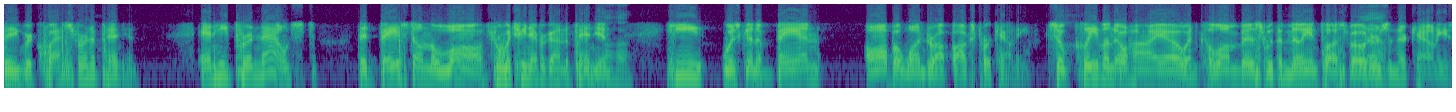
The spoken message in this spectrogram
the request for an opinion, and he pronounced that based on the law for which he never got an opinion, Uh-huh. he was going to ban all but one drop box per county. So Cleveland, Ohio, and Columbus, with a million plus voters Yeah. in their counties,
